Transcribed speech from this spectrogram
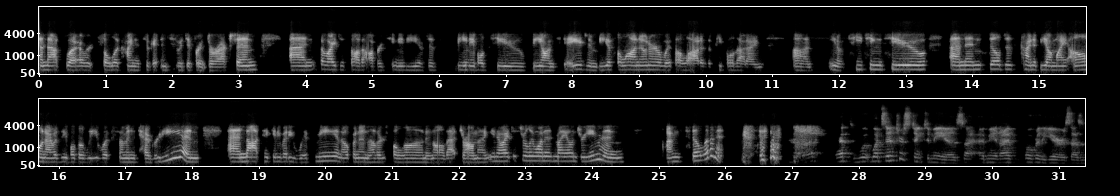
and that's where Sola kind of took it into a different direction. And so I just saw the opportunity of just being able to be on stage and be a salon owner with a lot of the people that I'm, uh, you know, teaching to, and then still just kind of be on my own. I was able to leave with some integrity and and not take anybody with me and open another salon and all that drama. You know, I just really wanted my own dream, and I'm still living it. That's what's interesting to me is, I, I mean, I've over the years as an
